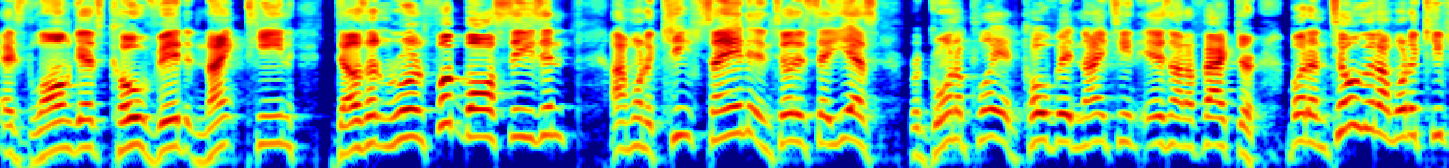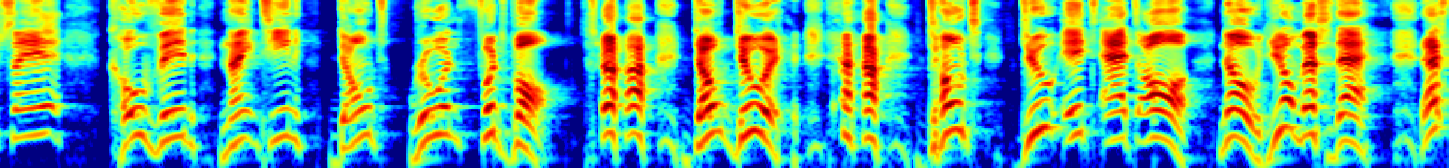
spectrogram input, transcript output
as long as COVID 19 doesn't ruin football season. I'm going to keep saying it until they say, yes, we're going to play it. COVID 19 is not a factor. But until then, I'm going to keep saying it. COVID 19 don't ruin football. don't do it. don't do it at all. No, you don't mess with that. That's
